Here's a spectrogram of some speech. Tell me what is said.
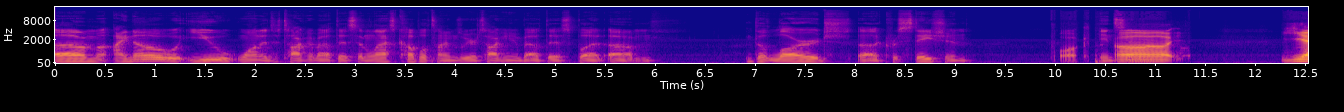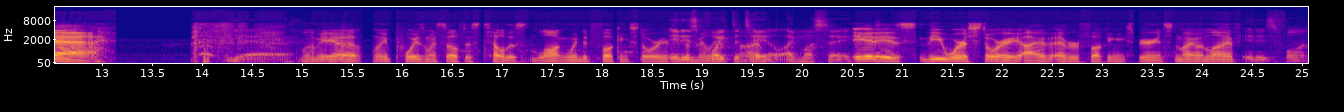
Um, I know you wanted to talk about this, and the last couple times we were talking about this, but um, the large uh, crustacean Fuck. incident. Uh, yeah. yeah, Let me uh let me poise myself to tell this long-winded fucking story. For it the is quite the time. tale, I must say. It is the worst story I have ever fucking experienced in my own life. it is fun.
